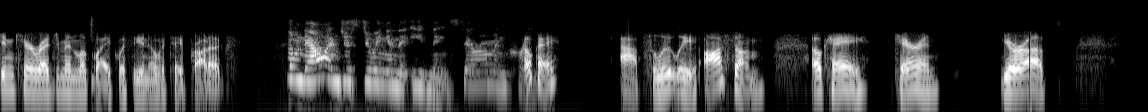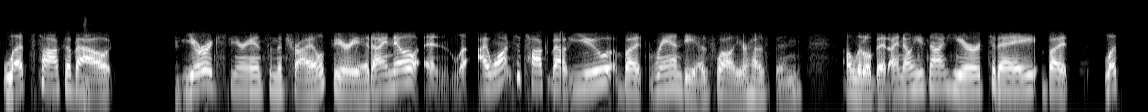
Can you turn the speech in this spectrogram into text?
skincare regimen look like with the Anovite products? So now I'm just doing in the evening, serum and cream. Okay. Absolutely. Awesome. Okay. Karen, you're up let's talk about your experience in the trial period. I know I want to talk about you, but Randy as well, your husband, a little bit. I know he's not here today, but let's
